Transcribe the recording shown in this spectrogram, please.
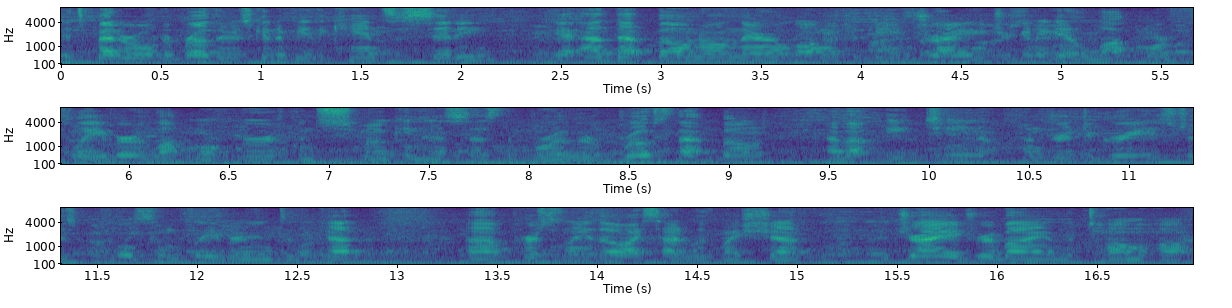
Its better older brother is going to be the Kansas City. You add that bone on there along with it being dry aged, you're going to get a lot more flavor, a lot more earth and smokiness as the broiler roasts that bone at about 1800 degrees, just pulsing flavor into the cut. Uh, personally, though, I sided with my chef. The dry aged ribeye and the tomahawk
